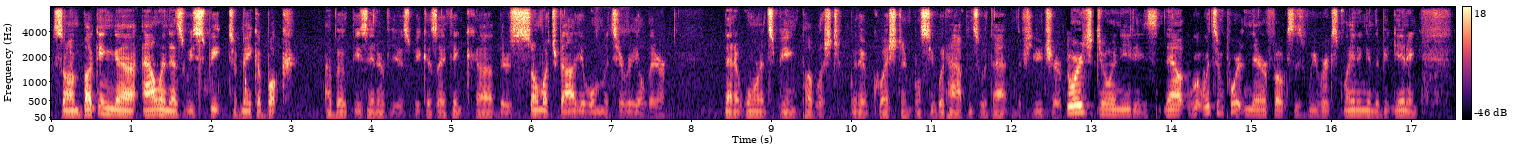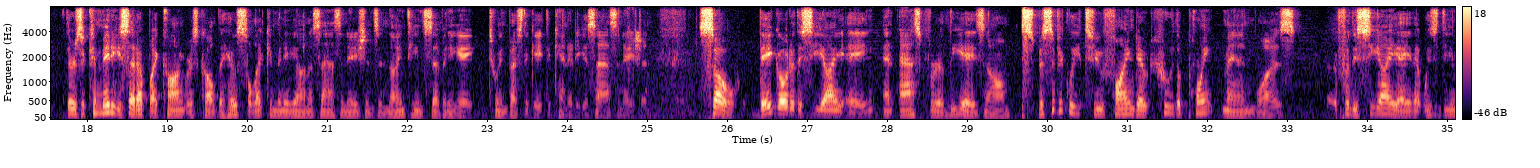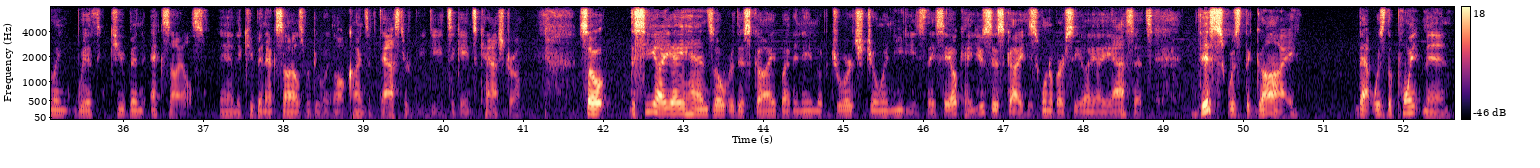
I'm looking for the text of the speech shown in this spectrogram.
So I'm bugging uh, Alan as we speak to make a book about these interviews because I think uh, there's so much valuable material there that it warrants being published without question. We'll see what happens with that in the future. George Joannides. Now, what's important there, folks, as we were explaining in the beginning, there's a committee set up by Congress called the House Select Committee on Assassinations in 1978 to investigate the Kennedy assassination. So they go to the CIA and ask for a liaison specifically to find out who the point man was for the CIA that was dealing with Cuban exiles, and the Cuban exiles were doing all kinds of dastardly deeds against Castro. So the CIA hands over this guy by the name of George Joannides. They say, okay, use this guy. He's one of our CIA assets. This was the guy that was the point man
